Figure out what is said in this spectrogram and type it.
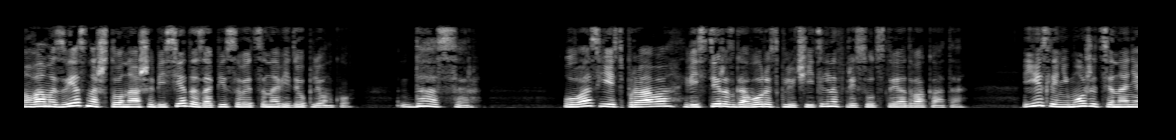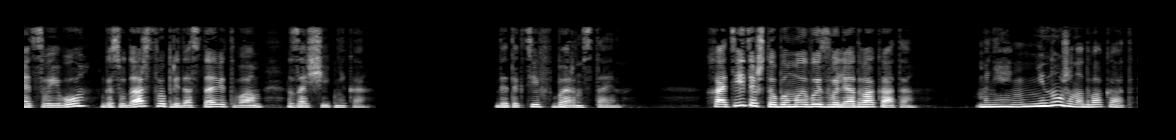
«Вам известно, что наша беседа записывается на видеопленку?» «Да, сэр». «У вас есть право вести разговор исключительно в присутствии адвоката», если не можете нанять своего, государство предоставит вам защитника. Детектив Бернстайн. Хотите, чтобы мы вызвали адвоката? Мне не нужен адвокат.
